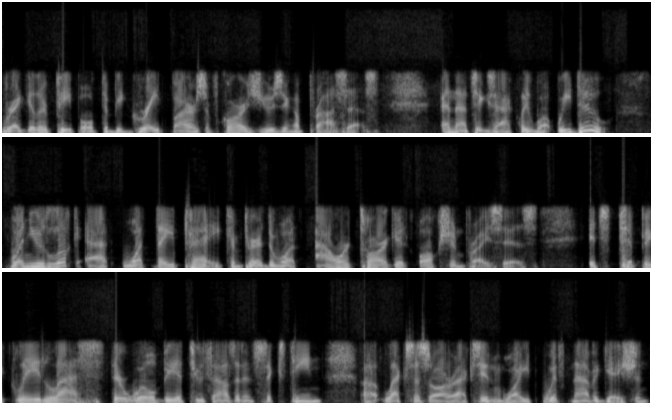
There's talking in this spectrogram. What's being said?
regular people to be great buyers of cars using a process. And that's exactly what we do. When you look at what they pay compared to what our target auction price is, it's typically less. There will be a 2016 uh, Lexus RX in white with navigation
